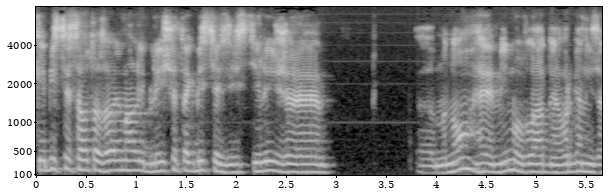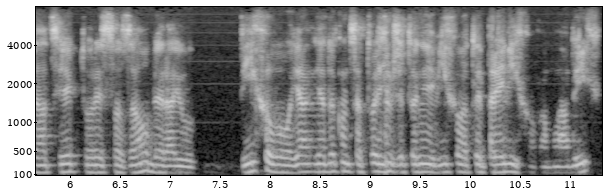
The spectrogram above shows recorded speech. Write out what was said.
keby ste sa o to zaujímali bližšie, tak by ste zistili, že e, mnohé mimovládne organizácie, ktoré sa zaoberajú výchovou, ja, ja dokonca tvrdím, že to nie je výchova, to je prevýchova mladých,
